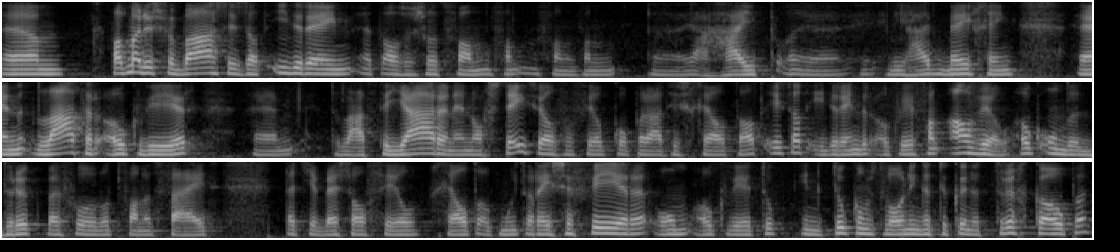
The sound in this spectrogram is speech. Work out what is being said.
Um, wat mij dus verbaast is dat iedereen het als een soort van, van, van, van uh, ja, hype, uh, in die hype meeging. En later ook weer, um, de laatste jaren en nog steeds wel voor veel corporaties geldt dat, is dat iedereen er ook weer van af wil. Ook onder druk bijvoorbeeld van het feit dat je best wel veel geld ook moet reserveren om ook weer in de toekomst woningen te kunnen terugkopen.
